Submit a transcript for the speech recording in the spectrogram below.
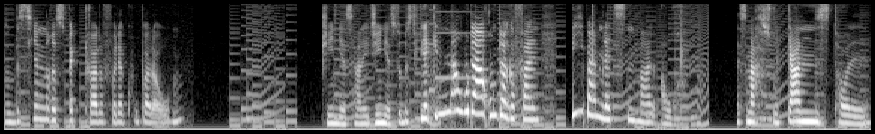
Ein bisschen Respekt gerade vor der Cooper da oben. Genius, Honey, Genius. Du bist wieder genau da runtergefallen, wie beim letzten Mal auch. Das machst du ganz toll.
